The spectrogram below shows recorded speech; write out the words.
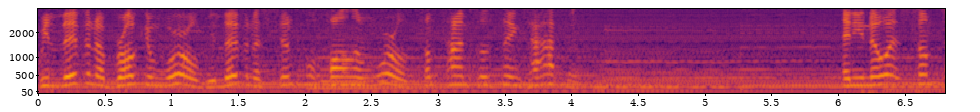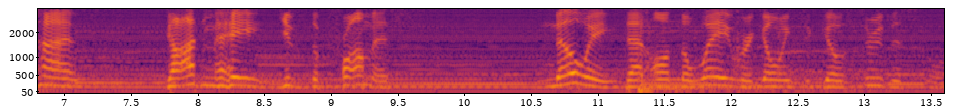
We live in a broken world. We live in a sinful, fallen world. Sometimes those things happen. And you know what? Sometimes God may give the promise knowing that on the way we're going to go through this storm.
